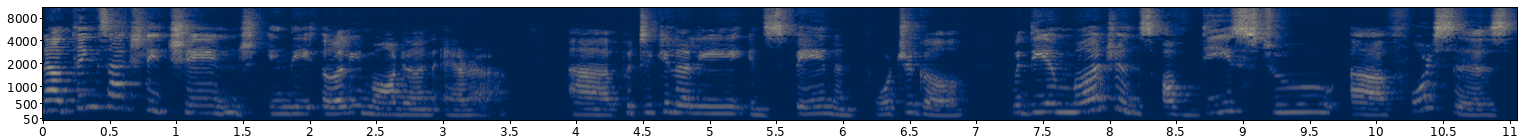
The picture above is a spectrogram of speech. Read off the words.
now, things actually change in the early modern era, uh, particularly in Spain and Portugal, with the emergence of these two uh, forces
